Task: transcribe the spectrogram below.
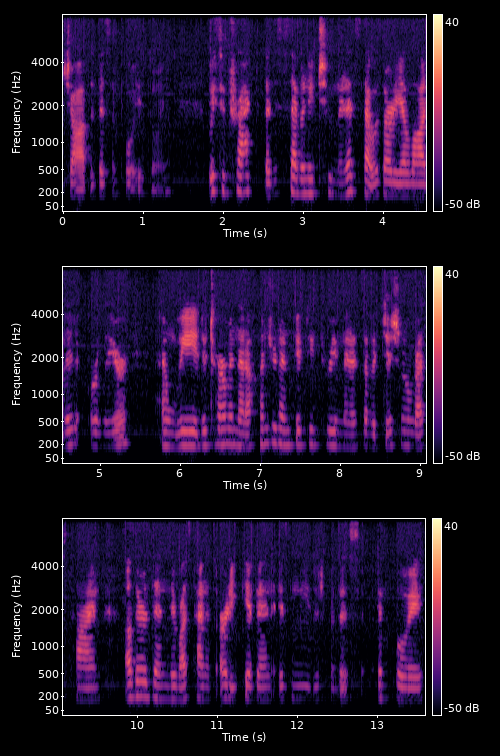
job that this employee is doing. We subtract the 72 minutes that was already allotted earlier, and we determine that 153 minutes of additional rest time, other than the rest time that's already given, is needed for this employee.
